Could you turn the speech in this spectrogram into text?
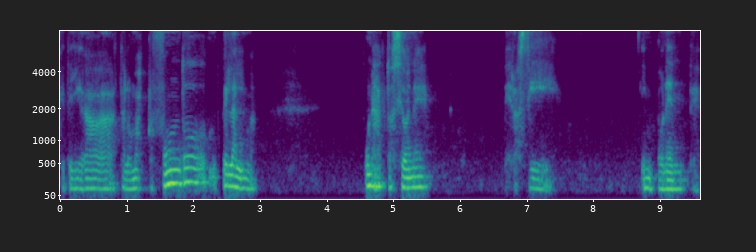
que te llegaba hasta lo más profundo del alma. Unas actuaciones, pero así, imponentes.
